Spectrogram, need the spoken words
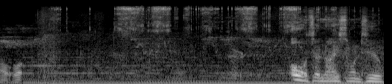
Oh, oh. oh, it's a nice one too.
